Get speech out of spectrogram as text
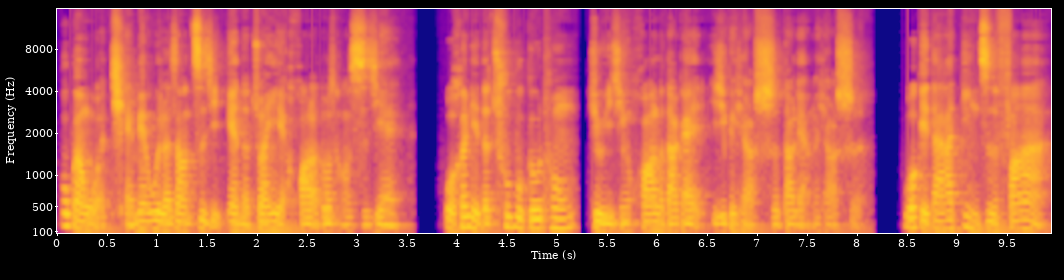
不管我前面为了让自己变得专业花了多长时间，我和你的初步沟通就已经花了大概一个小时到两个小时。我给大家定制方案，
